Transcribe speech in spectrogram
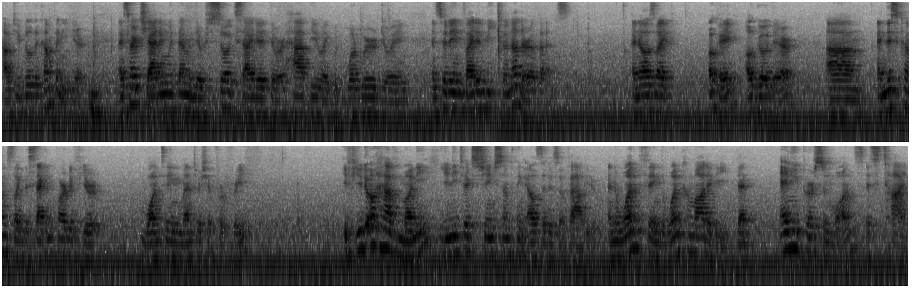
how do you build a company here? I started chatting with them, and they were so excited. They were happy, like with what we were doing, and so they invited me to another event. And I was like, okay, I'll go there. Um, and this comes like the second part if you're wanting mentorship for free. If you don't have money, you need to exchange something else that is of value. And the one thing, the one commodity that any person wants is time.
